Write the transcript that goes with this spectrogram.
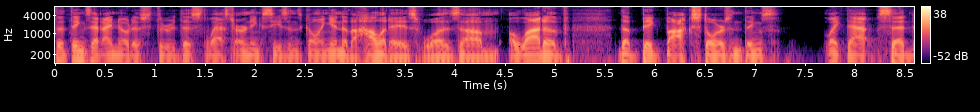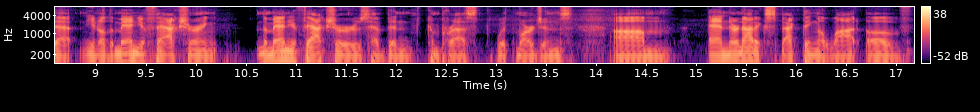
the things that I noticed through this last earnings seasons going into the holidays was um, a lot of the big box stores and things like that said that you know the manufacturing the manufacturers have been compressed with margins um, and they're not expecting a lot of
